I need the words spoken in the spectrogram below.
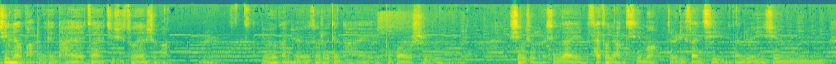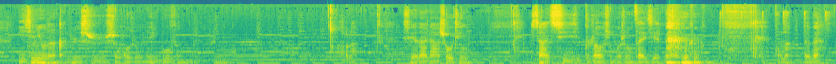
尽量把这个电台再继续做下去吧。嗯，因为我感觉做这个电台不光是兴趣了，现在才做两期嘛，这是第三期，感觉已经已经有点感觉是生活中的一部分。好了谢谢大家收听，下期不知道什么时候再见。好了，拜拜。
